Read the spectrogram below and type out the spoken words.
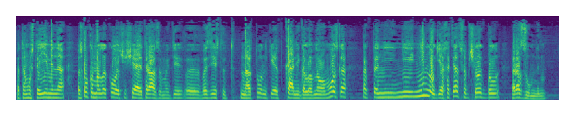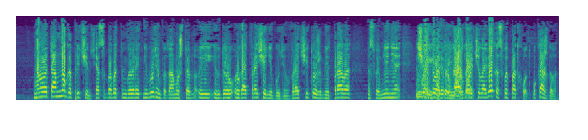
потому что именно, поскольку молоко очищает разум и э, воздействует на тонкие ткани головного мозга, как-то не, не, не многие хотят, чтобы человек был разумным. Но там много причин. Сейчас об этом говорить не будем, потому что ну, и, и ругать врачей не будем. Врачи тоже имеют право на свое мнение. Еще раз говорю, у каждого человека свой подход. У каждого.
